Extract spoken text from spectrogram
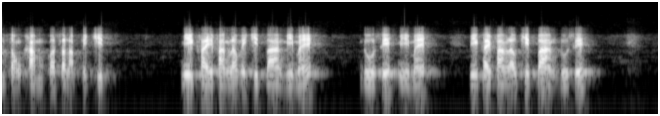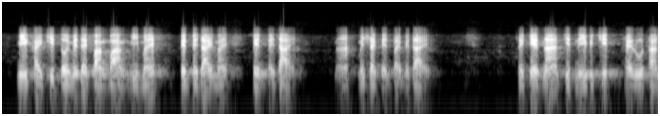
ำสองคำก็สลับไปคิด มีใครฟังแล้วไม่คิดบ้างมีไหม ดูซิมีไหมมีใครฟังแล้วคิดบ้าง ดูซิมีใครคิดโดยไม่ได้ฟังบ้าง มีไหมเป็นไปได้ไหมเป็นไปได้ นะ ไม่ใช่เป็นไปไม่ได้ สังเกตนะ จิตหนีไปคิดให้รู้ทัน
